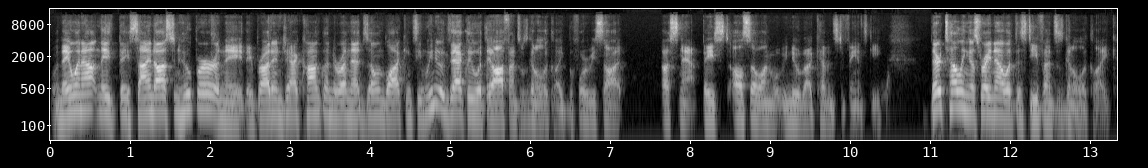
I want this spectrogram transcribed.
when they went out and they, they signed Austin Hooper and they, they brought in Jack Conklin to run that zone blocking team, we knew exactly what the offense was going to look like before we saw it a snap, based also on what we knew about Kevin Stefanski. They're telling us right now what this defense is going to look like.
